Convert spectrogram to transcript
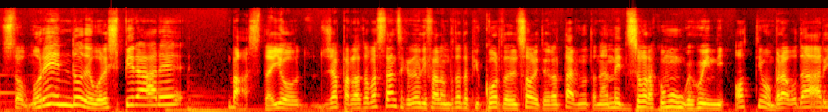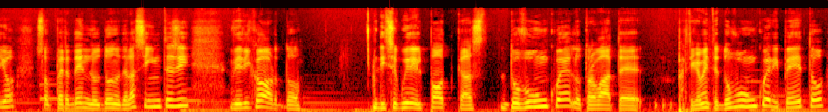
sto morendo, devo respirare basta. Io ho già parlato abbastanza. Credevo di fare una puntata più corta del solito. In realtà è venuta una mezz'ora comunque. Quindi ottimo, bravo Dario. Sto perdendo il dono della sintesi. Vi ricordo di seguire il podcast dovunque. Lo trovate praticamente dovunque, ripeto.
